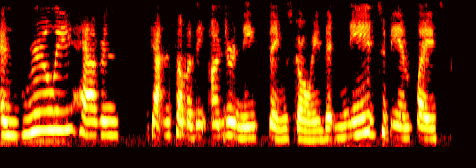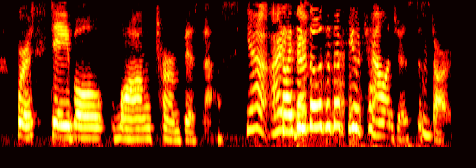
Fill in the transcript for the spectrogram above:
and really haven't gotten some of the underneath things going that need to be in place for a stable long-term business. Yeah, I, So I think that- those are the few challenges to start.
